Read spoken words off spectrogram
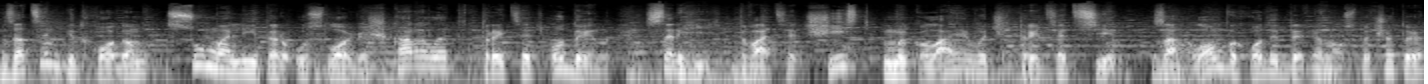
За цим підходом сума літер у слові Шкарлет 31, Сергій 26, Миколаєвич 37. Загалом виходить 94.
